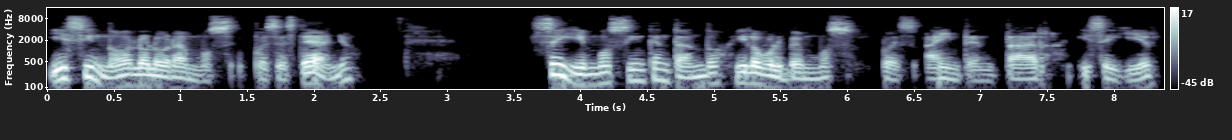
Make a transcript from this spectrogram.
Y si no lo logramos pues este año, seguimos intentando y lo volvemos pues a intentar y seguir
